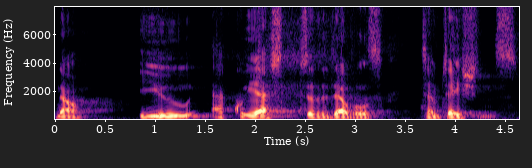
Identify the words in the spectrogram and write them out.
No, you acquiesced to the devil's temptations.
